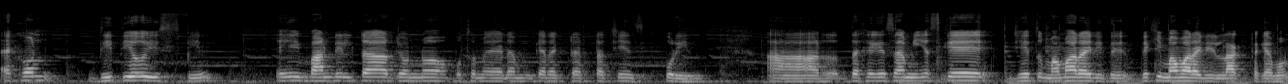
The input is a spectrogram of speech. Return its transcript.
এখন দ্বিতীয় স্পিন। এই বান্ডিলটার জন্য প্রথমে অ্যাডাম ক্যারেক্টারটা চেঞ্জ করিনি আর দেখা গেছে আমি এসকে যেহেতু মামার আইডিতে, দেখি মামার আইডির লাকটা কেমন।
